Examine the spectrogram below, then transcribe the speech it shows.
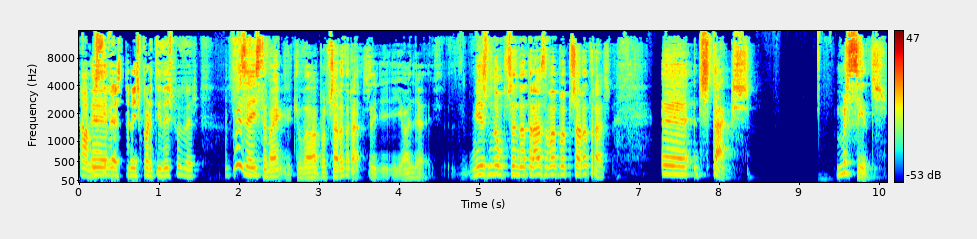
Ah, mas eh, tiveste três partidas para ver. Pois é, isso também, aquilo dava para puxar atrás. E, e olha, mesmo não puxando atrás, dava para puxar atrás. Uh, destaques: Mercedes.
